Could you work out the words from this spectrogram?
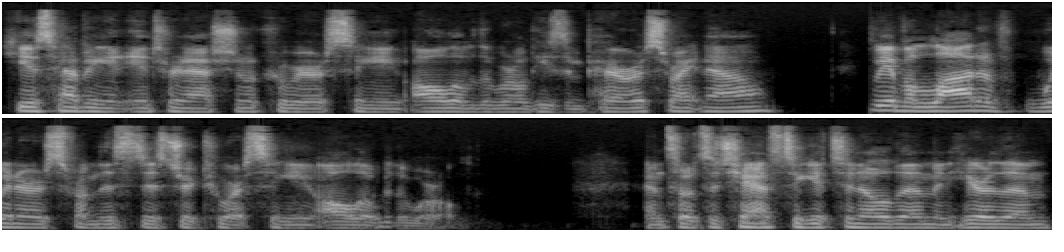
He is having an international career singing all over the world. He's in Paris right now. We have a lot of winners from this district who are singing all over the world. And so it's a chance to get to know them and hear them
